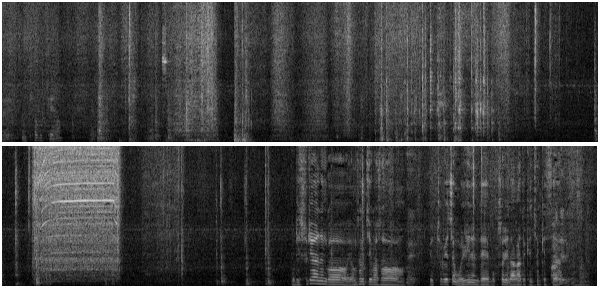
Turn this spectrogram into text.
네. 좀 켜볼게요. 우리 수리하는 거 영상 찍어서 네. 유튜브에 좀 올리는데 목소리 나가도 괜찮겠어요? 아, 네 네, 괜찮아요.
